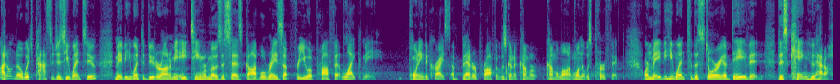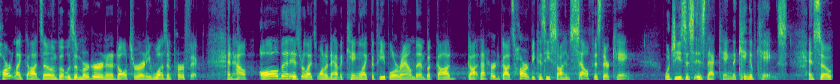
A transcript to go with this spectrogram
I don't know which passages he went to. Maybe he went to Deuteronomy 18, where Moses says, God will raise up for you a prophet like me pointing to Christ. A better prophet was going to come, come along, one that was perfect. Or maybe he went to the story of David, this king who had a heart like God's own, but was a murderer and an adulterer, and he wasn't perfect. And how all the Israelites wanted to have a king like the people around them, but God, God that hurt God's heart because he saw himself as their king. Well, Jesus is that king, the king of kings. And so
